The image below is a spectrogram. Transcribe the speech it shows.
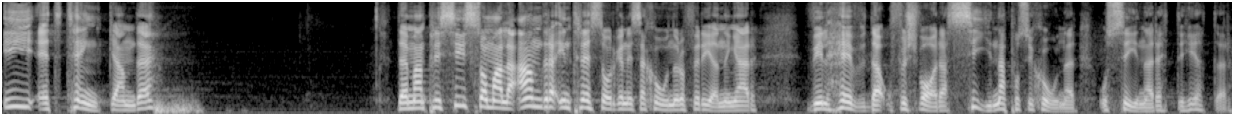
i ett tänkande där man precis som alla andra intresseorganisationer och föreningar vill hävda och försvara sina positioner och sina rättigheter.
